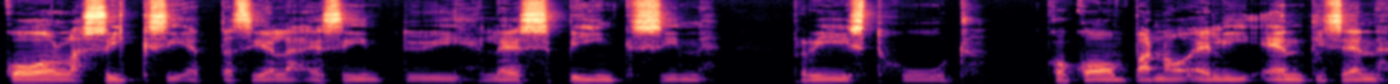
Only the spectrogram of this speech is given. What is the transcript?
koolla siksi, että siellä esiintyi Les Pinksin Priesthood kokoonpano, eli entisen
